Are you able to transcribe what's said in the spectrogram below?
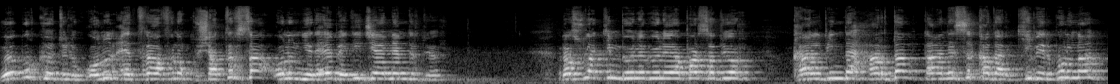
ve bu kötülük onun etrafını kuşatırsa onun yeri ebedi cehennemdir diyor. Resulullah kim böyle böyle yaparsa diyor kalbinde hardal tanesi kadar kibir bulunan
